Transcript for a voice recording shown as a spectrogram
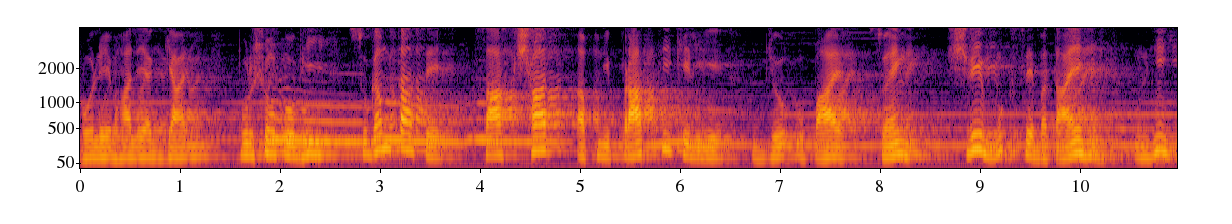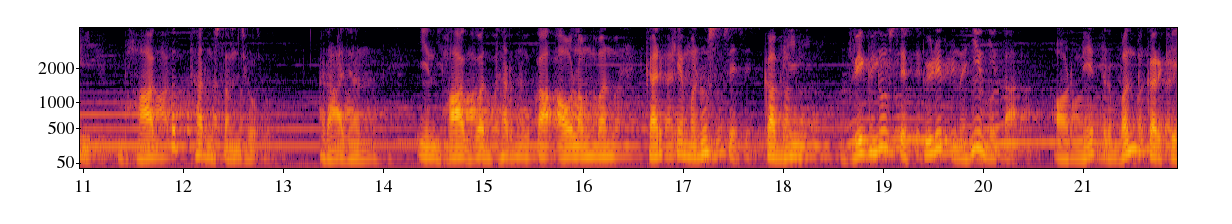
भोले भाले अज्ञानी पुरुषों को भी सुगमता से साक्षात अपनी प्राप्ति के लिए जो उपाय स्वयं श्री मुख से बताए हैं, उन्हें ही भागवत धर्म समझो। राजन, इन भागवत धर्मों का अवलंबन करके मनुष्य कभी विघ्नों से पीड़ित नहीं होता। और नेत्र बंद करके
